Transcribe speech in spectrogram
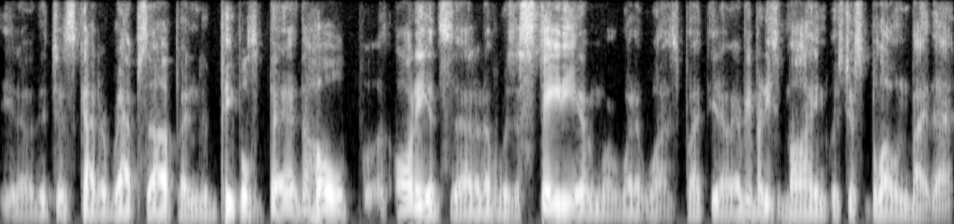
you know, it just kind of wraps up, and people's the, the whole audience. I don't know if it was a stadium or what it was, but you know, everybody's mind was just blown by that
